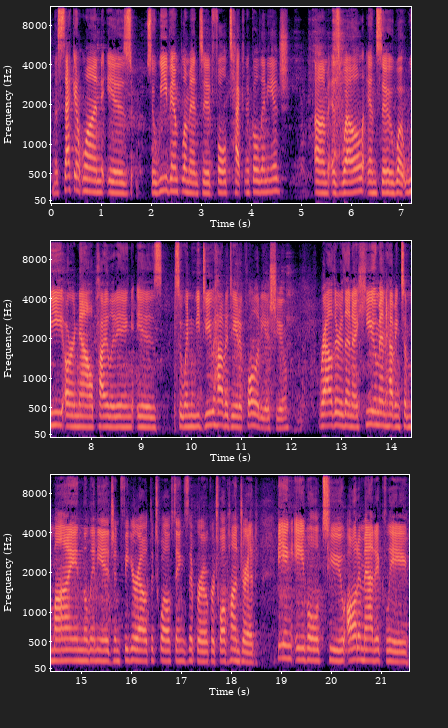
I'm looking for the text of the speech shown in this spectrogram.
And the second one is so we've implemented full technical lineage um, as well. And so what we are now piloting is so when we do have a data quality issue, rather than a human having to mine the lineage and figure out the 12 things that broke or 1200 being able to automatically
